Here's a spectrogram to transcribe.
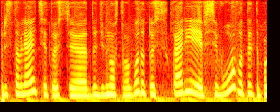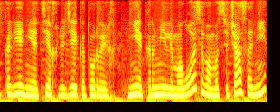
представляете, то есть э, до 90-го года, то есть скорее всего вот это поколение тех людей, которых не кормили молозивом, вот сейчас они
